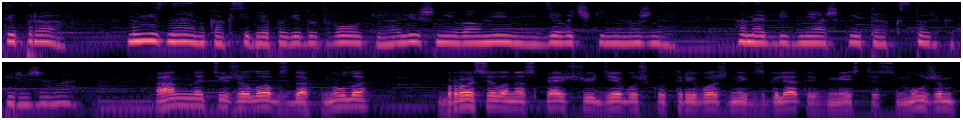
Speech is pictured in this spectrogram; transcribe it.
Ты прав. Мы не знаем, как себя поведут волки, а лишние волнения девочке не нужны. Она, бедняжка, и так столько пережила. Анна тяжело вздохнула, бросила на спящую девушку тревожный взгляд и вместе с мужем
